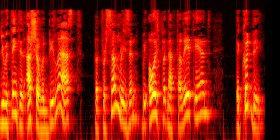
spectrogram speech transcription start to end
You would think that Asher would be last, but for some reason, we always put Naphtali at the end. It could be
